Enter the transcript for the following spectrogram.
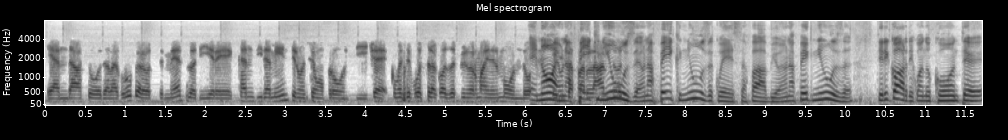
è andato dalla Gruber a 8 e mezzo a dire candidamente non siamo pronti, cioè come se fosse la cosa più normale nel mondo. Eh no, E è una fake parlando- news, è una fake news questa, Fabio, è una fake news. Ti ricordi quando Conte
